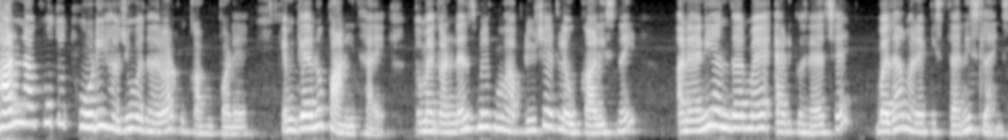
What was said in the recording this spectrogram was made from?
ખાંડ નાખો તો થોડી હજુ વધારે વાર ઉકાળવું પડે, કેમ કે એનું પાણી થાય. તો મેં કન્ડેન્સ મિલ્ક વાપર્યું છે એટલે ઉકાળીશ નહીં. અને એની અંદર મેં એડ કર્યા છે બદામ અને પિસ્તાની સ્લાઇસ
